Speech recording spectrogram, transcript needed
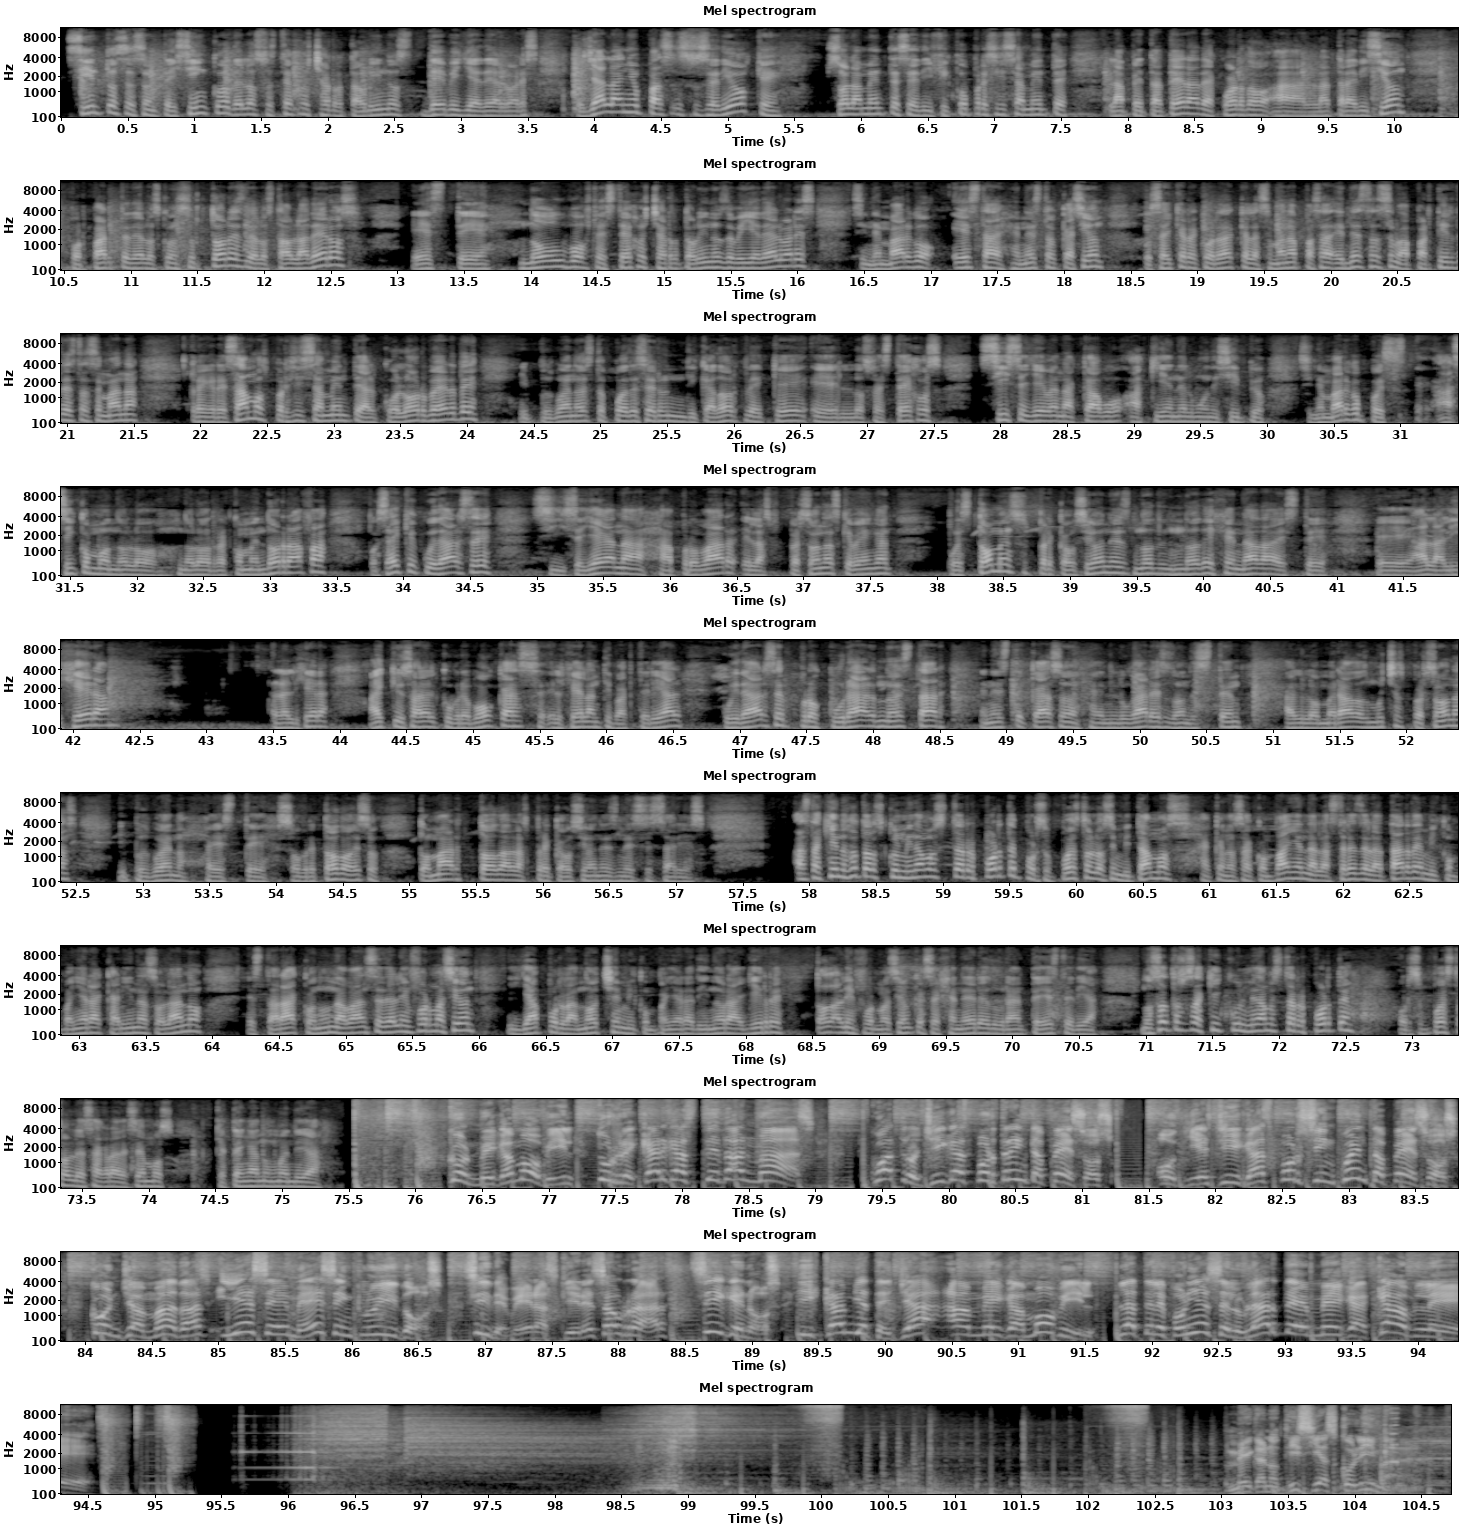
165 de los festejos charrotaurinos de Villa de Álvarez. Pues ya el año pasado sucedió que solamente se edificó precisamente la petatera de acuerdo a la tradición por parte de los constructores, de los tabladeros. Este, no hubo festejos charrotaurinos de Villa de Álvarez. Sin embargo, esta, en esta ocasión, pues hay que recordar que la semana pasada, a partir de esta semana, regresamos precisamente al color verde y pues bueno, esto puede ser un indicador de que eh, los festejos sí se lleven a cabo aquí en el municipio. Sin embargo, pues así como nos lo, lo recomendó Rafa, pues hay que cuidarse. Si se llegan a aprobar eh, las personas que vengan, pues tomen sus precauciones, no, no dejen nada este, eh, a la ligera a la ligera. Hay que usar el cubrebocas, el gel antibacterial, cuidarse, procurar no estar, en este caso, en lugares donde estén aglomerados muchas personas y pues bueno, este, sobre todo eso, tomar todas las precauciones necesarias. Hasta aquí nosotros culminamos este reporte. Por supuesto, los invitamos a que nos acompañen a las 3 de la tarde. Mi compañera Karina Solano estará con un avance de la información y ya por la noche mi compañera Dinora Aguirre, toda la información que se genere durante este día. Nosotros aquí culminamos este reporte. Por supuesto, les agradecemos que tengan un buen día. Con Megamóvil, tus recargas te dan más. 4 GB por 30 pesos o 10 GB por 50 pesos, con llamadas y SMS incluidos. Si de veras quieres ahorrar, síguenos y cámbiate ya a Megamóvil, la telefonía celular de Megacable. Mega Noticias Colima.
